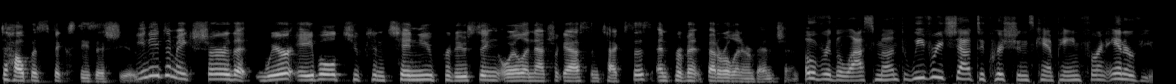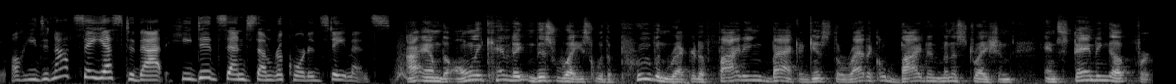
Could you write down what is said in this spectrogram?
to help us fix these issues. We need to make sure that we're able to continue producing oil and natural gas in Texas and prevent federal intervention. Over the last month, we've reached out to Christian's campaign for an interview. While he did not say yes to that, he did send some recorded statements. I am the only candidate in this race with a proven record of fighting back against the radical Biden administration and standing up for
